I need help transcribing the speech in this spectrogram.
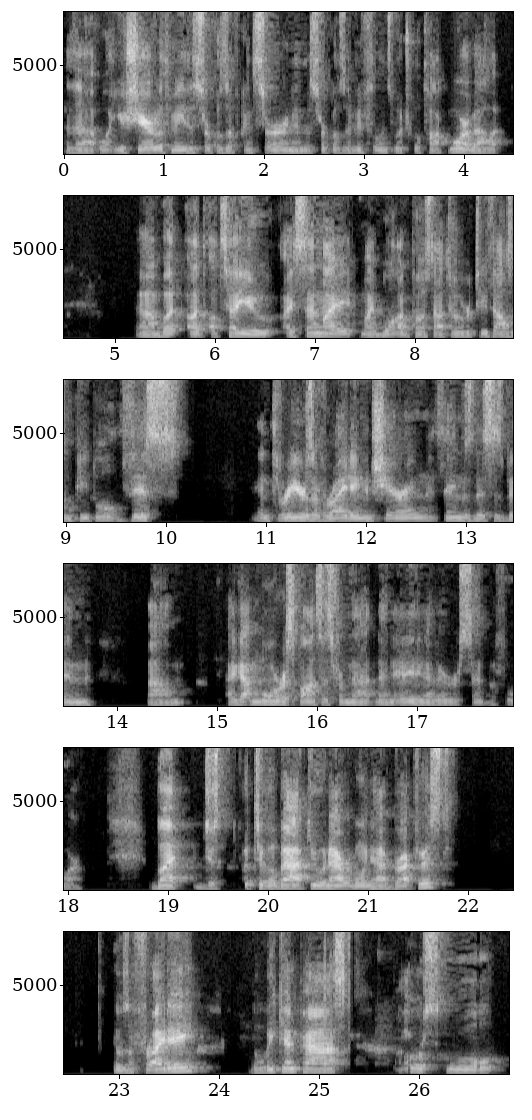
the what you shared with me, the circles of concern and the circles of influence, which we'll talk more about. Um, but I'll, I'll, tell you, I send my my blog post out to over 2,000 people. This, in three years of writing and sharing things, this has been um, I got more responses from that than anything I've ever sent before. But just to go back, you and I were going to have breakfast. It was a Friday. The weekend passed. Our school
